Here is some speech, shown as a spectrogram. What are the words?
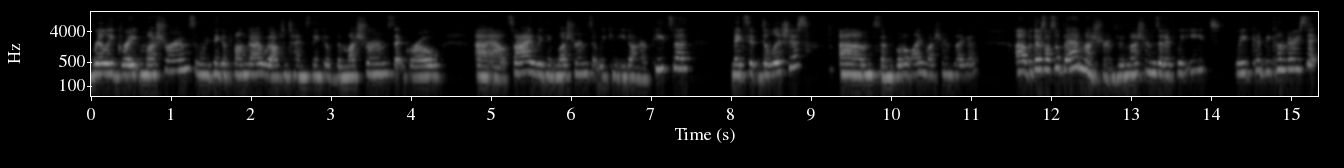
really great mushrooms. When we think of fungi, we oftentimes think of the mushrooms that grow uh, outside. We think mushrooms that we can eat on our pizza, makes it delicious. Um, some people don't like mushrooms, I guess. Uh, but there's also bad mushrooms. There's mushrooms that if we eat, we could become very sick.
